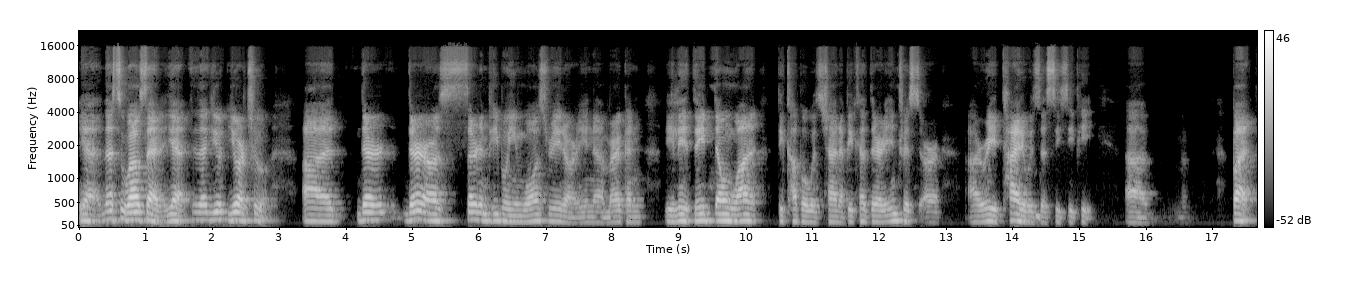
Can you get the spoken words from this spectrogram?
Yeah, that's well said. Yeah, that you you are true. Uh, there there are certain people in Wall Street or in American elite. They don't want to decouple with China because their interests are are really tied with the CCP. Uh, but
